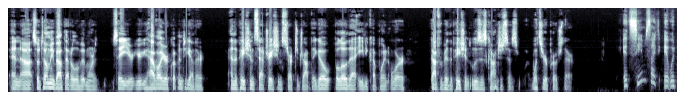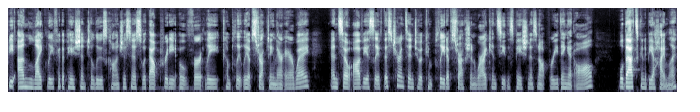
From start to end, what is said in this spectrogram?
And uh, so tell me about that a little bit more. Say you you have all your equipment together and the patient's saturations start to drop. They go below that 80 cut point or God forbid the patient loses consciousness. What's your approach there? It seems like it would be unlikely for the patient to lose consciousness without pretty overtly completely obstructing their airway. And so, obviously, if this turns into a complete obstruction where I can see this patient is not breathing at all, well, that's going to be a Heimlich.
